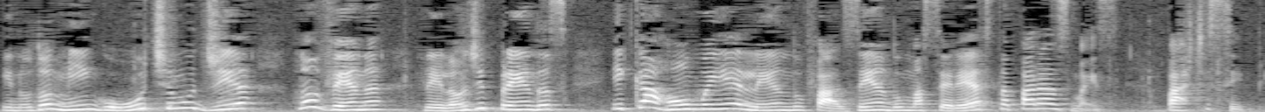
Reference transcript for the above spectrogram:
E no domingo, último dia, novena, leilão de prendas e Carromba e Heleno fazendo uma seresta para as mães. Participe!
